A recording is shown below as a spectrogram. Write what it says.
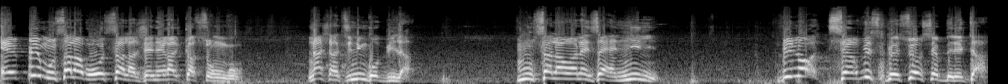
epuis mosala boosala général kasongo na gentini ngobila mosala wana eza ya nini bino service spécial chef de l'état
